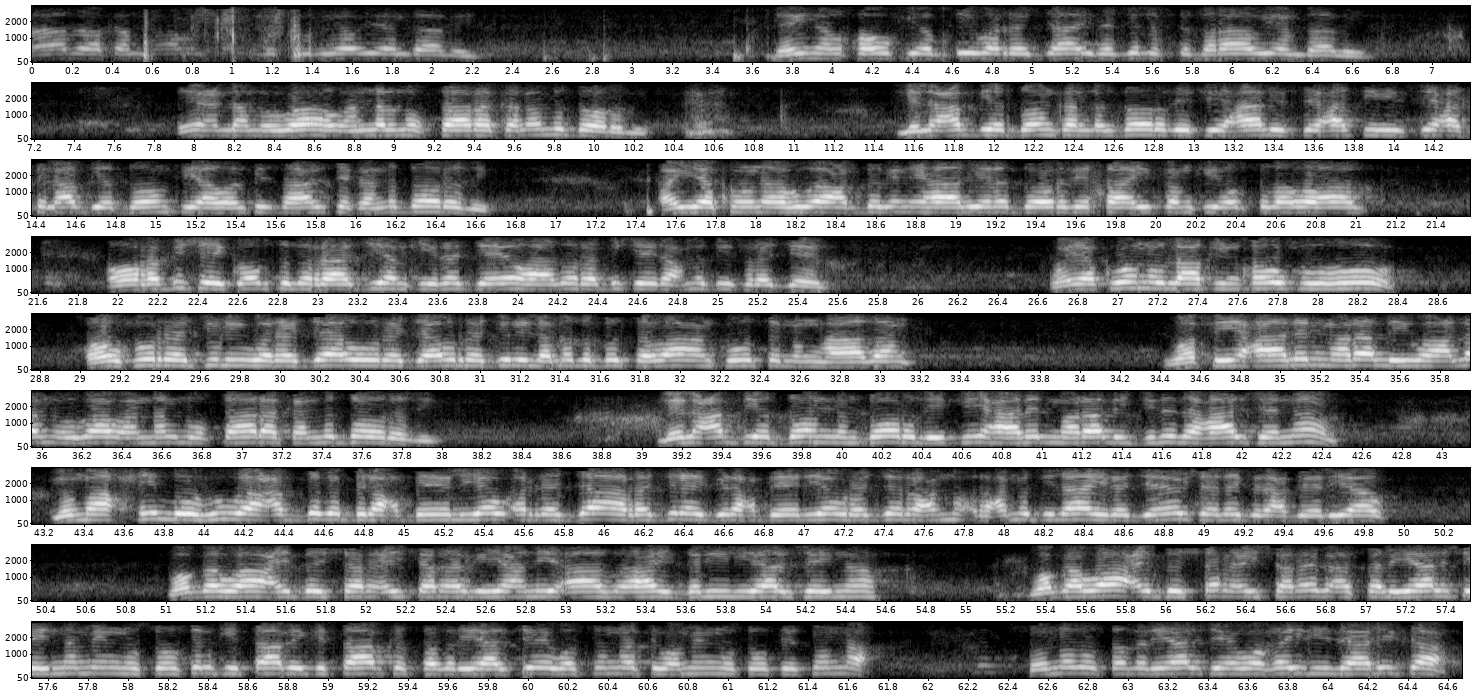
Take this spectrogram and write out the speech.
hada kaulyawi anbaabey bayn alkawf yabki warajaai rajul istidraawi anbaabey iclam ogaah ana almukhtaara kan ola doordi lilcabdi adoonkan la doordi fi xaali sixatihi sixat lcabdi adoonti awantis halsha kan la doordi an yakuna huwa cabdogan ihaadiya la doordi khaifan ki obsada o oo rabishay ka obsado raajiyan ki rajeey o haado rabishay raxmadiis rajeey wayakunu laakin khawfuhu awf rajuli waraja raja rajuli lamadaba sawaan kusiman haadan wa fi xaali lmarali waclam ogaaw ana almukhtaara kan la dooradi lilcabdi adoon lan dooradi fi xaali lmarali jirida xaalshena yumaxilu huwa cabdiga biraxbeeliyaw araja rajulay biraxbeeliyaw raja raxmad ilaahi rajeeyo shalay biraxbeeliyaw wagawaacid sharci sharciga yani aas ahay daliil wagawaacid sharci sharciga asaliyaalshayna min nusuus lkitaabi kitaabka sadriyaalshe wasunati wa min nusuusi suna sunada sadriyaalshe wagayri dalika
